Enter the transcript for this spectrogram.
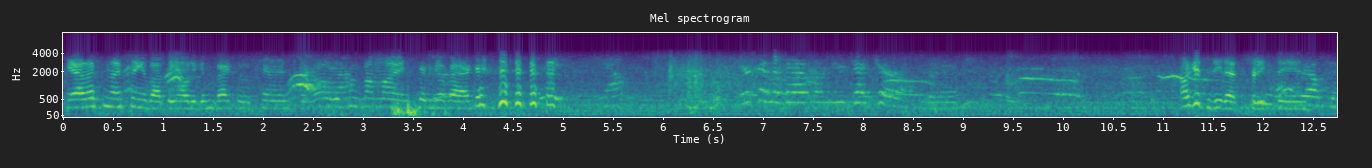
yeah, that's the nice thing about being able to give them back to the parents. Oh, this one's not mine. It's gonna go back. Yeah. You're gonna have one you take care of. I'll get to do that pretty soon. real good.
